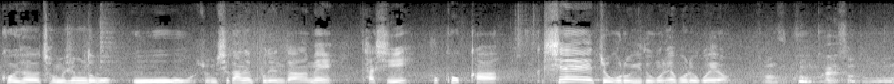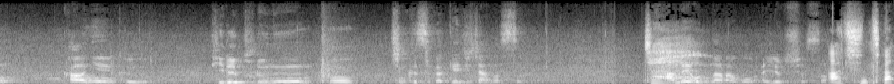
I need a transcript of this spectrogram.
거기서 점심도 먹고 좀 시간을 보낸 다음에 다시 후쿠오카 그 시내 쪽으로 이동을 해보려고 해요. 이번 후쿠오카에서도 가은이의 그 비를 부르는 응. 징크스가 깨지지 않았어. 자, 밤에 온나라고 알려주셨어. 아 진짜?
